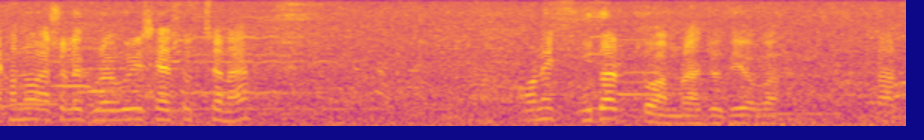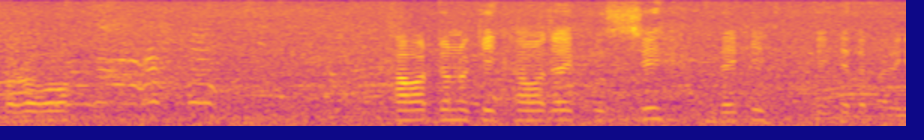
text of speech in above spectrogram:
এখনও আসলে ঘোরাঘুরি শেষ হচ্ছে না। অনেক ক্ষুধার্ত আমরা যদিও বা। তারপরও খাওয়ার জন্য কি খাওয়া যায় খুঁজছি। দেখি কি খেতে পারি।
